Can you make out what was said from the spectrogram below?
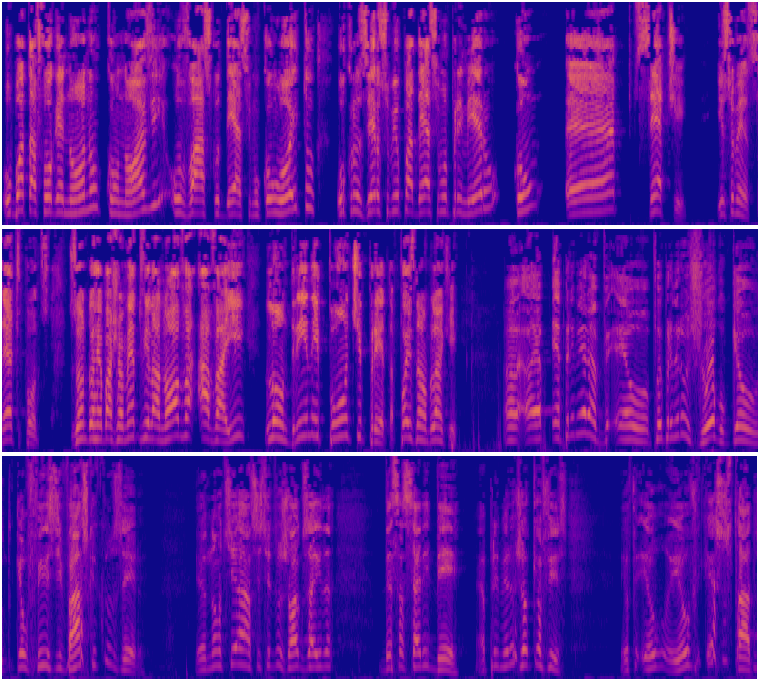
o Botafogo é nono com 9, o Vasco décimo com 8, o Cruzeiro subiu para décimo primeiro com é, 7. Isso mesmo, sete pontos. Zona do rebaixamento, Vila Nova, Havaí, Londrina e Ponte Preta. Pois não, Blanqui? Ah, é, é a primeira, é o, foi o primeiro jogo que eu, que eu fiz de Vasco e Cruzeiro. Eu não tinha assistido os jogos ainda dessa Série B. É o primeiro jogo que eu fiz. Eu, eu, eu fiquei assustado.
